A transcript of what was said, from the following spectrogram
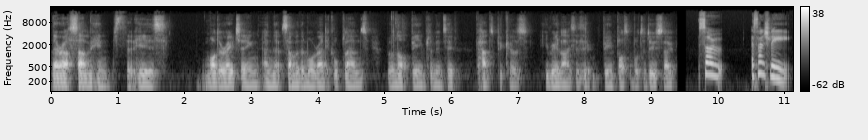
There are some hints that he is moderating and that some of the more radical plans will not be implemented, perhaps because he realizes it would be impossible to do so. So essentially,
